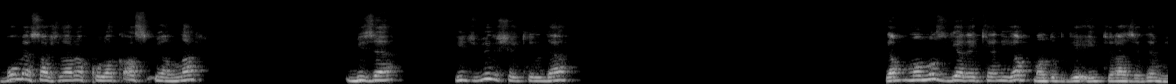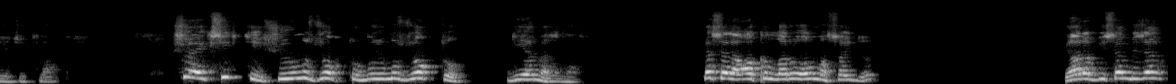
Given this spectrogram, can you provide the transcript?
bu mesajlara kulak asmayanlar bize hiçbir şekilde yapmamız gerekeni yapmadık diye itiraz edemeyeceklerdir. Şu eksikti, şuyumuz yoktu, buyumuz yoktu diyemezler. Mesela akılları olmasaydı Ya Rabbi sen bize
